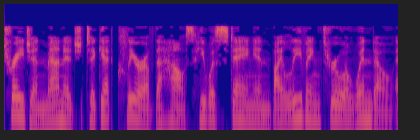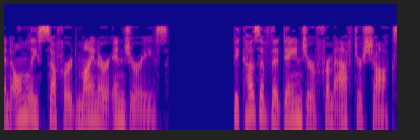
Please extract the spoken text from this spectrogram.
Trajan managed to get clear of the house he was staying in by leaving through a window and only suffered minor injuries. Because of the danger from aftershocks,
